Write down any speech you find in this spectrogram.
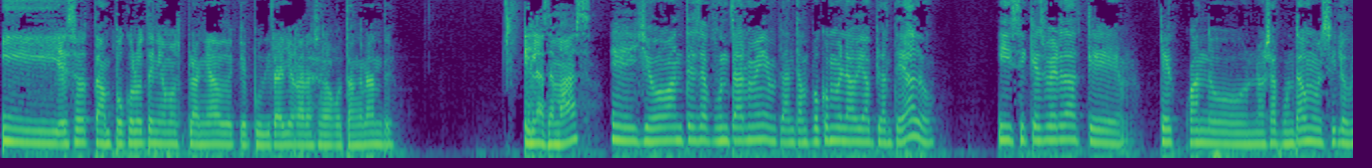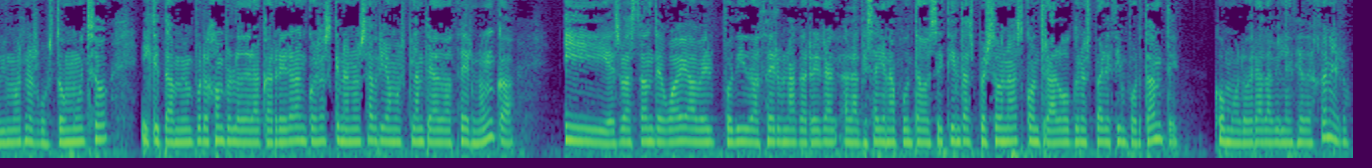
y eso tampoco lo teníamos planeado de que pudiera llegar a ser algo tan grande. ¿Y las demás? Eh, yo antes de apuntarme, en plan, tampoco me lo había planteado. Y sí que es verdad que, que cuando nos apuntamos y lo vimos nos gustó mucho y que también, por ejemplo, lo de la carrera eran cosas que no nos habríamos planteado hacer nunca. Y es bastante guay haber podido hacer una carrera a la que se hayan apuntado 600 personas contra algo que nos parece importante, como lo era la violencia de género.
